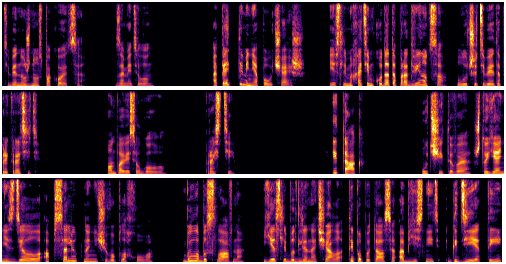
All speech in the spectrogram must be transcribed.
«Тебе нужно успокоиться», — заметил он. Опять ты меня поучаешь? Если мы хотим куда-то продвинуться, лучше тебе это прекратить. Он повесил голову. Прости. Итак, учитывая, что я не сделала абсолютно ничего плохого, было бы славно, если бы для начала ты попытался объяснить, где ты,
